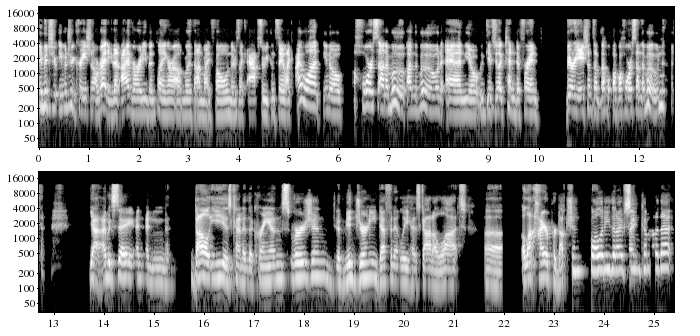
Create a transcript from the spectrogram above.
imagery imagery creation already that I've already been playing around with on my phone. There's like apps where you can say like I want you know a horse on a moon on the moon, and you know it gives you like ten different variations of the of a horse on the moon. yeah, I would say, and and DALL-E is kind of the crayons version. the Midjourney definitely has got a lot. Uh, a lot higher production quality that I've seen right. come out of that.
